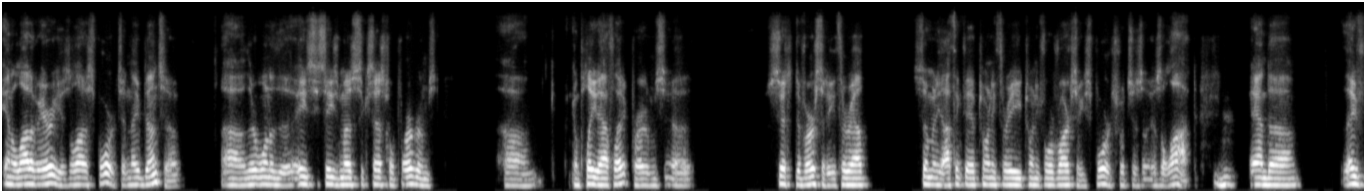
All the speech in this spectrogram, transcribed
in a lot of areas, a lot of sports, and they've done so. Uh, they're one of the ACC's most successful programs, um, complete athletic programs, uh, such diversity throughout so many. I think they have 23, 24 varsity sports, which is, is a lot. Mm-hmm. And uh, they've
